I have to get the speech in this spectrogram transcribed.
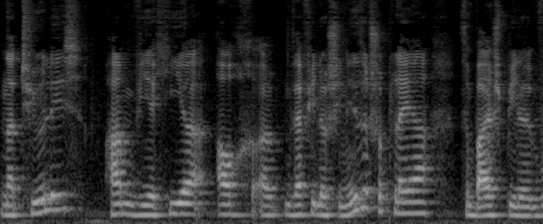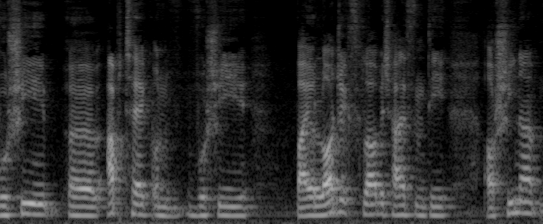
natürlich haben wir hier auch äh, sehr viele chinesische Player, zum Beispiel Wuxi äh, Uptech und Wuxi Biologics, glaube ich, heißen die aus China,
